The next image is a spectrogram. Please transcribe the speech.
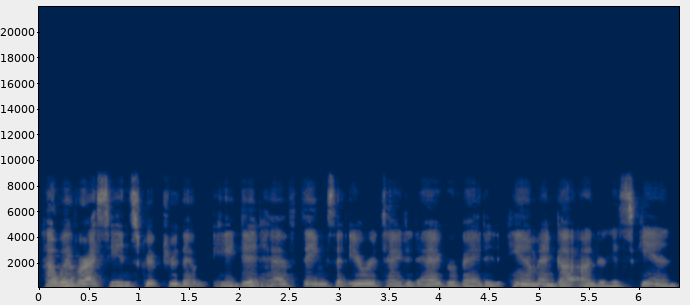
However, I see in Scripture that he did have things that irritated, aggravated him and got under his skin,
